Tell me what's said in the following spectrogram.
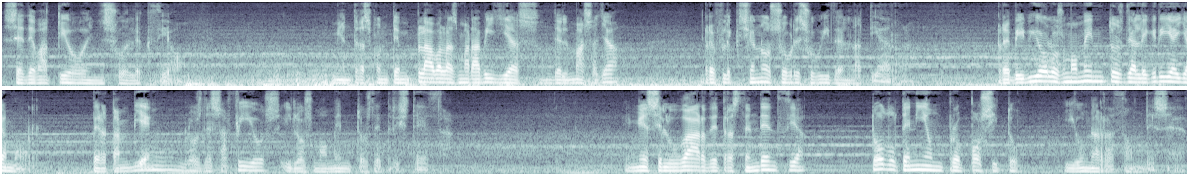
se debatió en su elección. Mientras contemplaba las maravillas del más allá, reflexionó sobre su vida en la tierra Revivió los momentos de alegría y amor, pero también los desafíos y los momentos de tristeza. En ese lugar de trascendencia, Todo tenía un propósito y una razón de ser.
